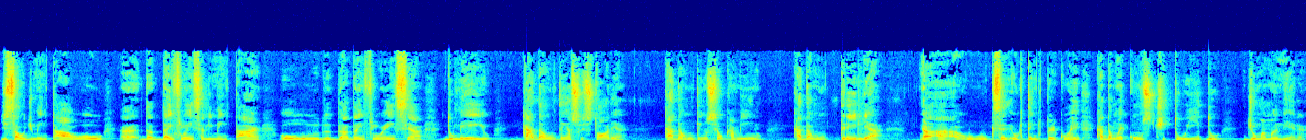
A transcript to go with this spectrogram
de saúde mental ou uh, da, da, influência alimentar ou da, da influência do meio, cada um tem a sua história, cada um tem o seu caminho, cada um trilha a, a, o, o, que o que tem que percorrer. Cada um é constituído de uma maneira.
